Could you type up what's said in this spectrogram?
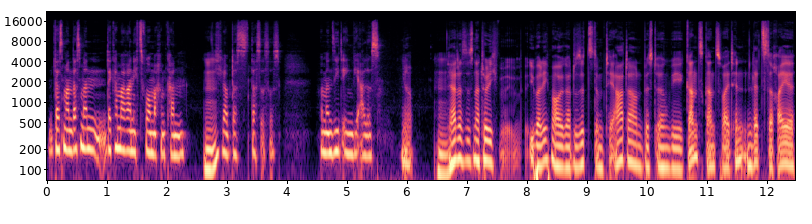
dass man, dass man der Kamera nichts vormachen kann. Mhm. Ich glaube, das, das ist es. Weil man sieht irgendwie alles. Ja. Hm. Ja, das ist natürlich, überleg mal, Olga, du sitzt im Theater und bist irgendwie ganz, ganz weit hinten, letzte Reihe.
